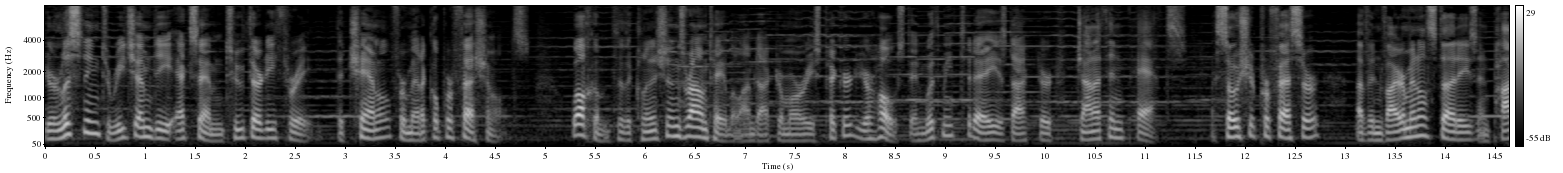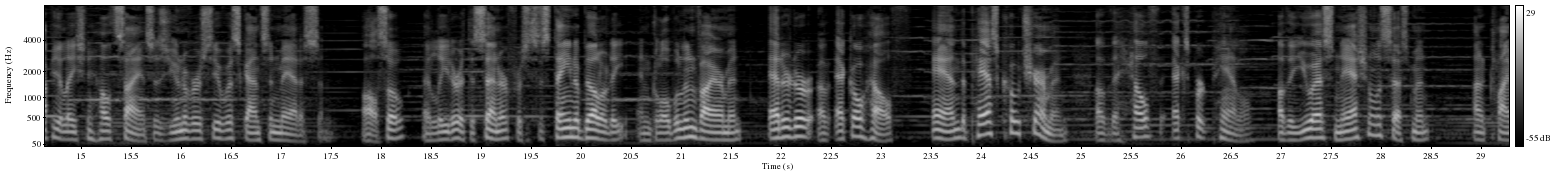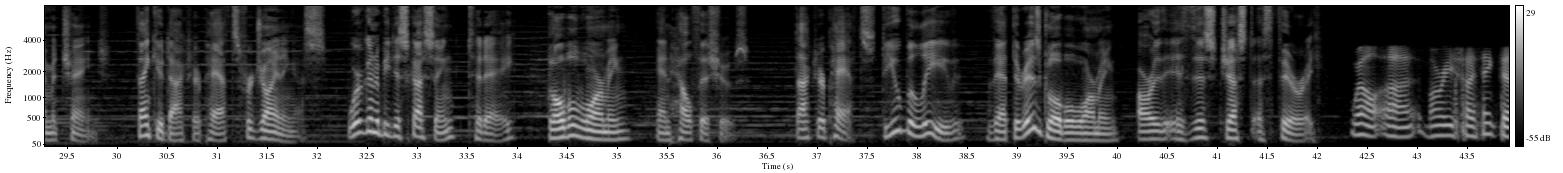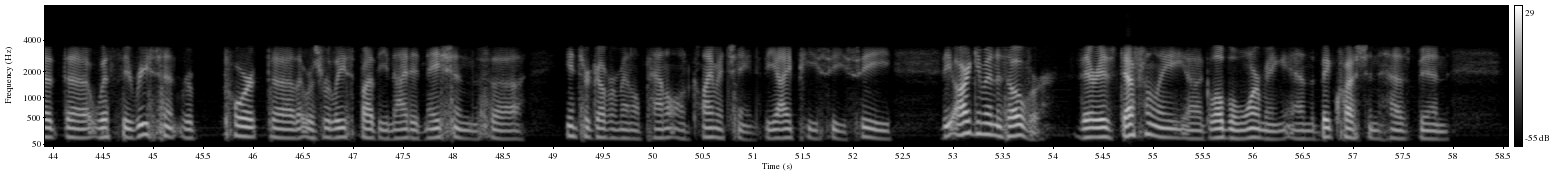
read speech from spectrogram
You're listening to ReachMD XM 233, the channel for medical professionals. Welcome to the Clinicians Roundtable. I'm Dr. Maurice Pickard, your host, and with me today is Dr. Jonathan Patz, Associate Professor of Environmental Studies and Population Health Sciences, University of Wisconsin Madison. Also, a leader at the Center for Sustainability and Global Environment, editor of EcoHealth, and the past co chairman of the Health Expert Panel of the U.S. National Assessment on Climate Change. Thank you, Dr. Patz, for joining us. We're going to be discussing today global warming and health issues. Dr. Patz, do you believe that there is global warming, or is this just a theory? Well, uh, Maurice, I think that uh, with the recent report uh, that was released by the United Nations uh, Intergovernmental Panel on Climate Change, the IPCC, the argument is over. There is definitely uh, global warming, and the big question has been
